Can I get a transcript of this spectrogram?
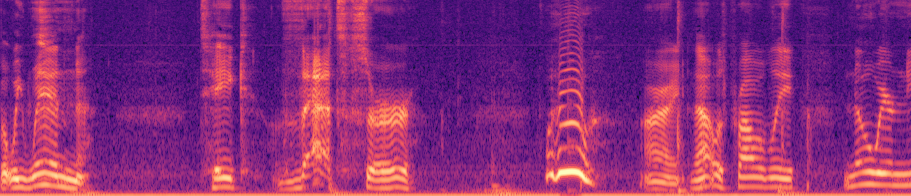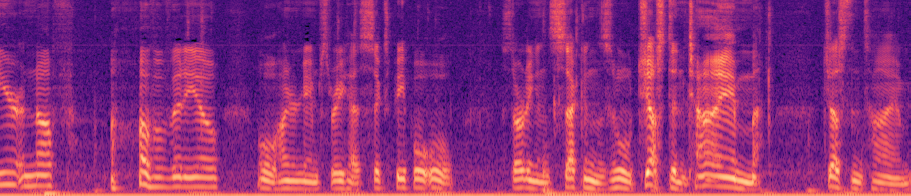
But we win. Take that, sir. Woohoo! Alright, that was probably nowhere near enough of a video. Oh, Hunger Games 3 has six people. Oh, starting in seconds. Oh, just in time. Just in time.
